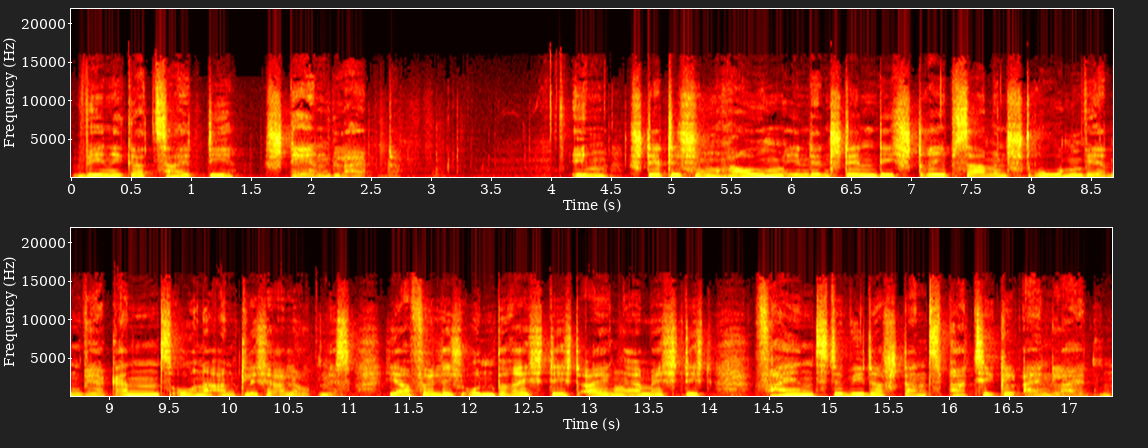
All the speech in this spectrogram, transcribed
weniger Zeit, die stehen bleibt im städtischen Raum, in den ständig strebsamen Strom werden wir ganz ohne amtliche Erlaubnis, ja völlig unberechtigt, eigenermächtigt, feinste Widerstandspartikel einleiten,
